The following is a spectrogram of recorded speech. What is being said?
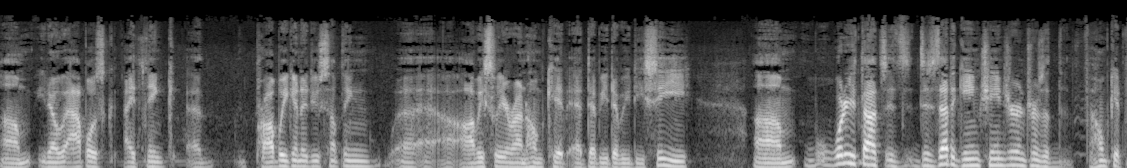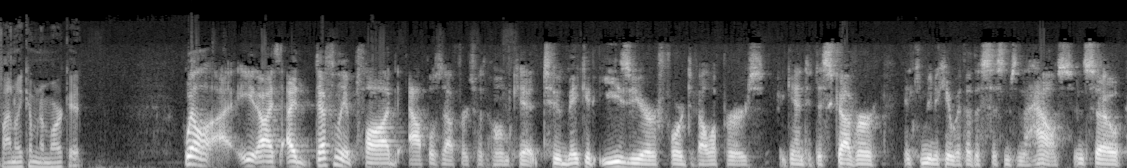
Um, you know, Apple's I think uh, probably going to do something, uh, obviously, around HomeKit at WWDC. Um, what are your thoughts? Is, is that a game changer in terms of HomeKit finally coming to market? Well, I, you know, I, I, definitely applaud Apple's efforts with HomeKit to make it easier for developers, again, to discover and communicate with other systems in the house. And so,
